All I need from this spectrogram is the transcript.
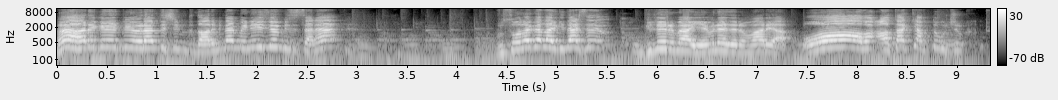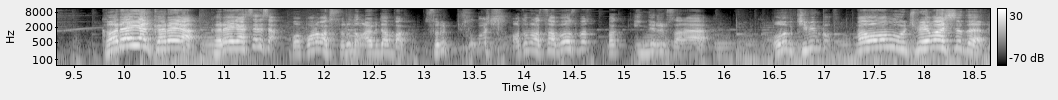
ha hareket etmeyi öğrendi şimdi. Darbinden beni izliyorsun bizi sen ha? Bu sona kadar giderse gülerim ha yemin ederim var ya. Oo bak atak yaptı bu çocuk. Karaya gel karaya. Karaya gelsene sen. Bana bak sarılı harbiden bak. Sarıp adamın asabı bozma. Bak indiririm sana ha. Oğlum kimin... Baba baba uçmaya başladı.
